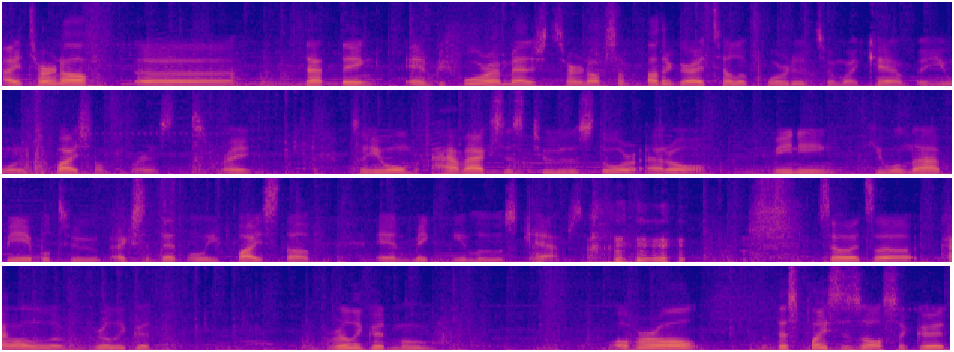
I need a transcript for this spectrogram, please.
I turn off uh, that thing, and before I managed to turn off, some other guy teleported to my camp and he wanted to buy something, for instance, right? So he won't have access to the store at all, meaning he will not be able to accidentally buy stuff and make me lose caps. so it's a kind of a really good, really good move. Overall, this place is also good,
